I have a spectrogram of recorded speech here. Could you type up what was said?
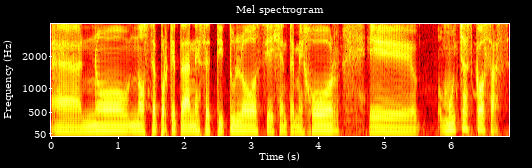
eh, no, no sé por qué te dan ese título, si hay gente mejor, eh, muchas cosas.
